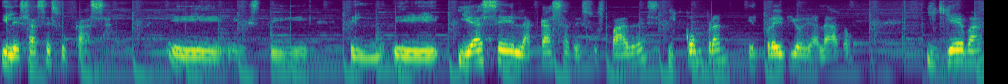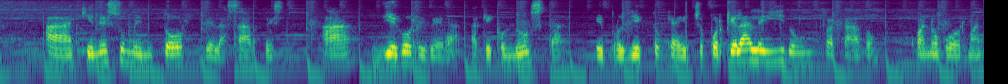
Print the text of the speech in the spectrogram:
y les hace su casa. Eh, este, eh, y hace la casa de sus padres y compran el predio de al lado y lleva a quien es su mentor de las artes, a Diego Rivera, a que conozca el proyecto que ha hecho, porque él ha leído un tratado, Juan O'Gorman,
